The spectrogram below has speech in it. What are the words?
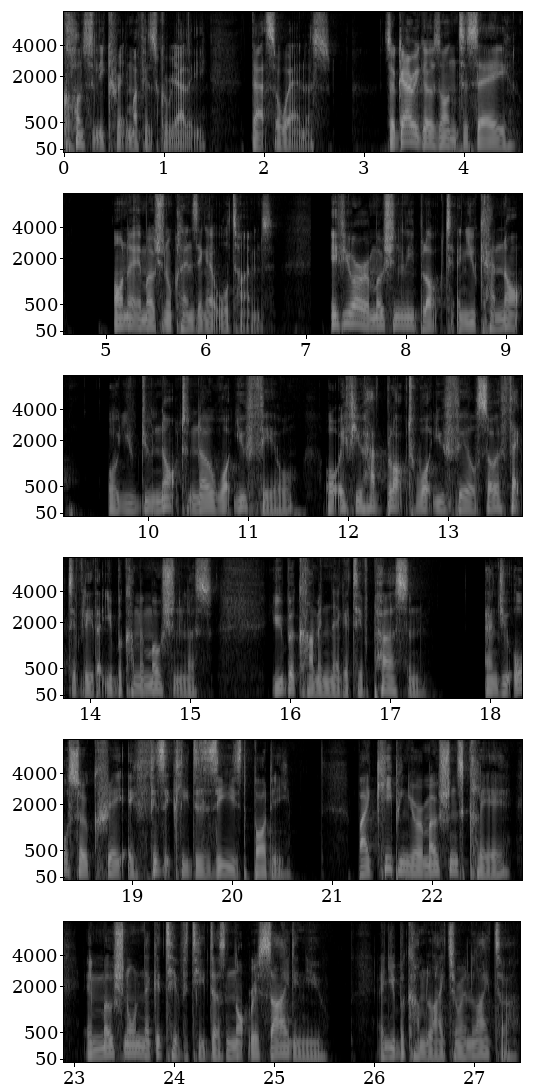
constantly creating my physical reality. That's awareness. So Gary goes on to say, honor emotional cleansing at all times. If you are emotionally blocked and you cannot or you do not know what you feel, or if you have blocked what you feel so effectively that you become emotionless, you become a negative person. And you also create a physically diseased body. By keeping your emotions clear, emotional negativity does not reside in you, and you become lighter and lighter.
